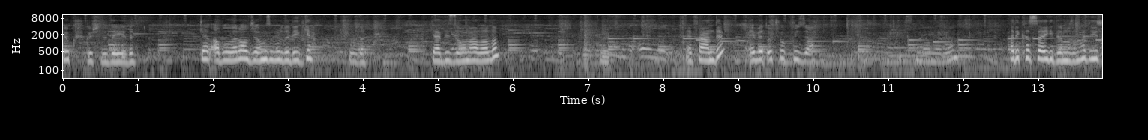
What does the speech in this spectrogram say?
Yok şu köşede değildi. Gel ablaları alacağımız burada değil. Gel. Şurada. Gel biz de onu alalım. Evet. Efendim? Evet o çok güzel. Hadi kasaya gidelim o zaman. Hadi yürü.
